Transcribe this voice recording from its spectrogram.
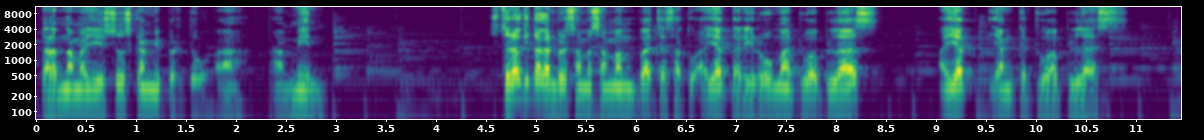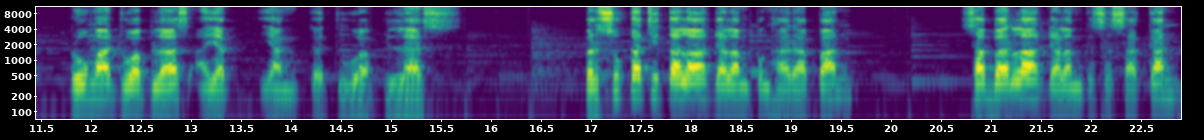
Dalam nama Yesus kami berdoa. Amin. Setelah kita akan bersama-sama membaca satu ayat dari Roma 12 ayat yang ke-12. Roma 12 ayat yang ke-12. Bersukacitalah dalam pengharapan, sabarlah dalam kesesakan,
